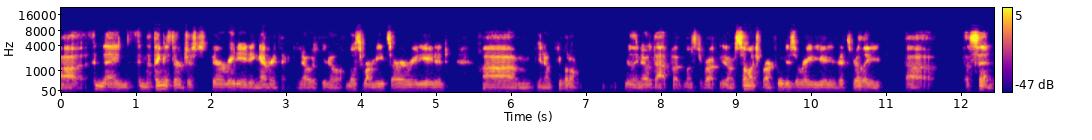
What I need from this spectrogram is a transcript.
Uh, and then, and the thing is, they're just they're irradiating everything. You know, you know, most of our meats are irradiated. Um, you know, people don't really know that, but most of our, you know, so much of our food is irradiated. It's really uh, a sin,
